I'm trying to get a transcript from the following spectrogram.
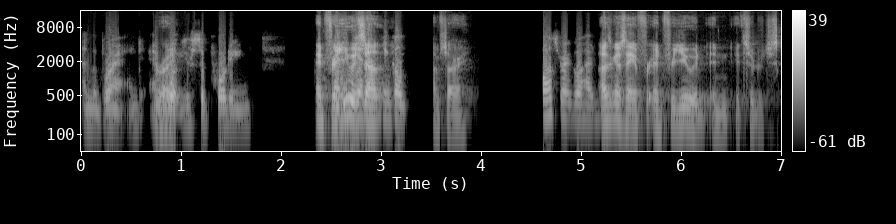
and the brand and Right. what you're supporting. And for and you, again, it I sounds. think, a- oh, I'm sorry. that's right, go ahead. I was gonna say, for, and for you, and, and it's sort of just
